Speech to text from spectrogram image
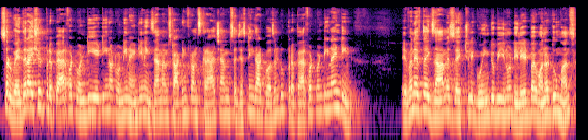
Sir, whether I should prepare for 2018 or 2019 exam, I'm starting from scratch. I'm suggesting that person to prepare for 2019. Even if the exam is actually going to be, you know, delayed by one or two months,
